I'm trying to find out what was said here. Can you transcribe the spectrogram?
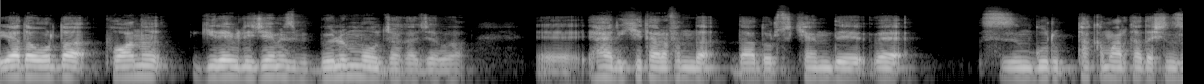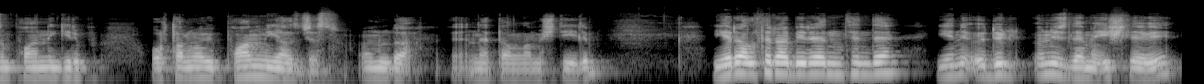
ya da orada puanı girebileceğimiz bir bölüm mü olacak acaba? E, her iki tarafında daha doğrusu kendi ve sizin grup takım arkadaşınızın puanını girip ortalama bir puan mı yazacağız? Onu da e, net anlamış değilim. Yeraltı labirentinde yeni ödül ön izleme işlevi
